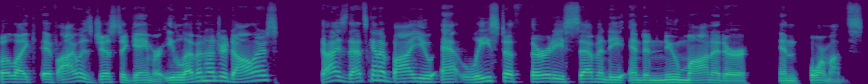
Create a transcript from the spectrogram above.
But like, if I was just a gamer, $1,100, guys, that's going to buy you at least a 3070 and a new monitor in four months.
